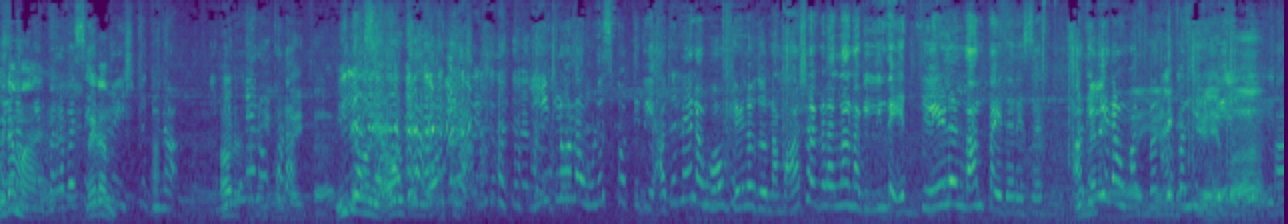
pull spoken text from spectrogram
ಬಿಡಮ್ಮ ಮೇಡಮ್. ಅವ್ರು ದಿನ ನೋಡಿ ಆಯ್ತಾ ಈಗಲೂ ನಾವು ಉಳಿಸ್ಕೊತೀವಿ. ಅದನ್ನೇ ನಾವು ಹೋಗಿ ಹೇಳೋದು. ನಮ್ಮ ಆಶಾಗಳೆಲ್ಲ ನಾವು ಇಲ್ಲಿಂದ ಎದ್ದೇಳಲ್ಲ ಅಂತ ಇದ್ದಾರೆ ಸರ್. ಅದಕ್ಕೆ ನಾವು ಮತ್ತೆ ಬಂದಿದ್ದೀವಿ. ಹಾ.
